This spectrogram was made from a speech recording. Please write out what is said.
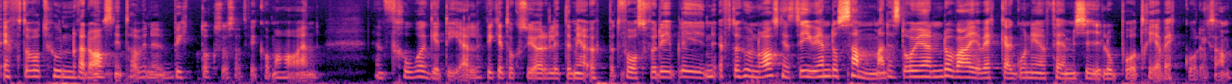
efter vårt hundrade avsnitt har vi nu bytt också så att vi kommer ha en, en frågedel. Vilket också gör det lite mer öppet för oss. För det blir, efter hundra avsnitt det är ju ändå samma. Det står ju ändå varje vecka gå ner fem kilo på tre veckor liksom.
